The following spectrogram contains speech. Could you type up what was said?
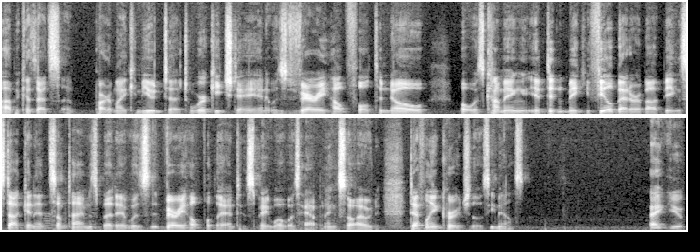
uh, because that's a part of my commute to, to work each day, and it was very helpful to know what was coming. It didn't make you feel better about being stuck in it sometimes, but it was very helpful to anticipate what was happening. So I would definitely encourage those emails. Thank you.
